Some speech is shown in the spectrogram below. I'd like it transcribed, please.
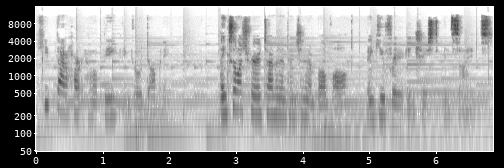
keep that heart healthy, and go dominate. Thanks so much for your time and attention, and above all, thank you for your interest in science.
